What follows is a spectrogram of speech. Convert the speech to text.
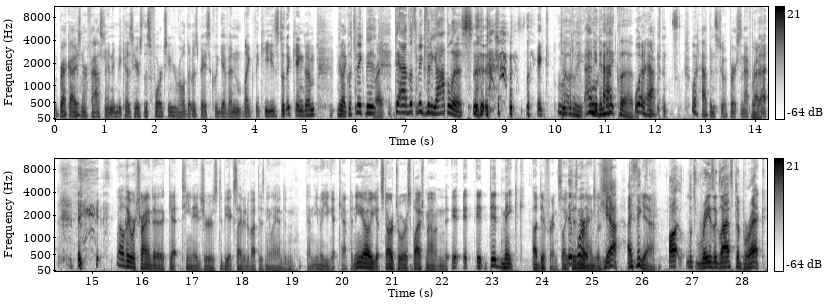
Breck Eisner fascinating because here's this 14 year old that was basically given like the keys to the kingdom. Be like, let's make, vid- Right. Dad, let's make Videopolis. Like, Totally. I need a nightclub. What happens? What happens to a person after Right. that? Well, they were trying to get teenagers to be excited about Disneyland, and and you know you get Captain EO, you get Star Tour, Splash Mountain. It it, it did make a difference. Like It Disneyland worked. was Yeah, I think. Yeah. Uh, let's raise a glass to Breck.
